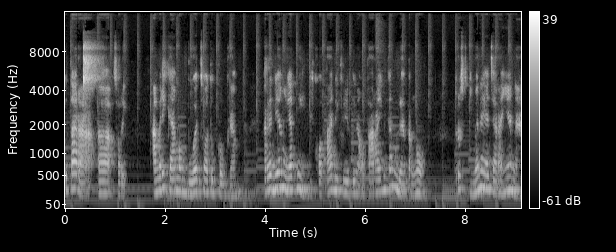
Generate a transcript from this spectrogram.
Utara, uh, sorry, Amerika membuat suatu program karena dia ngeliat nih di kota di Filipina Utara ini kan udah penuh. Terus gimana ya caranya? Nah,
